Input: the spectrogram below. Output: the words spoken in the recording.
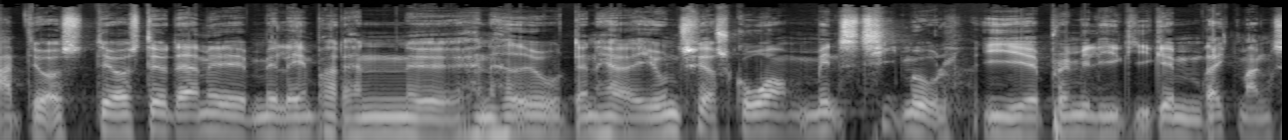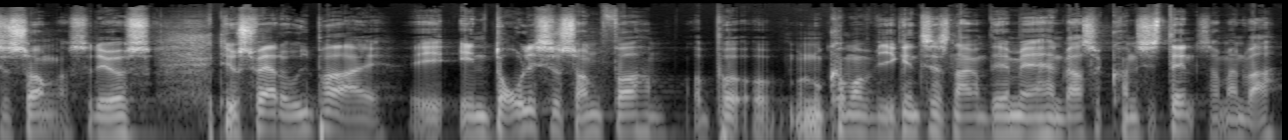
Ej, det er også det, er også det der med, med Lampard. Han, øh, han havde jo den her evne til at score mindst 10 mål i øh, Premier League igennem rigtig mange sæsoner, så det er, også, det er jo svært at udpege øh, en dårlig sæson for ham. Og, på, og nu kommer vi igen til at snakke om det her med, at han var så konsistent, som han var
